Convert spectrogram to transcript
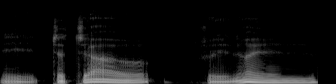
Et ciao ciao. Joyeux Noël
